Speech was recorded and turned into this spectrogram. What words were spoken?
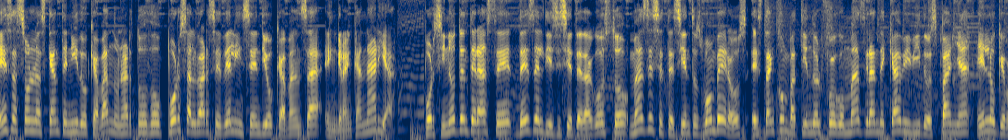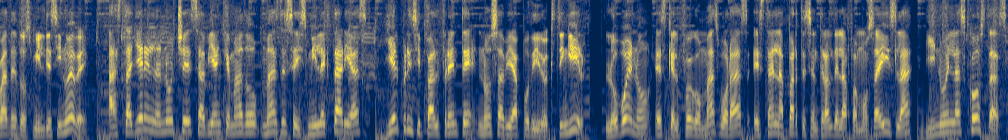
Esas son las que han tenido que abandonar todo por salvarse del incendio que avanza en Gran Canaria. Por si no te enteraste, desde el 17 de agosto, más de 700 bomberos están combatiendo el fuego más grande que ha vivido España en lo que va de 2019. Hasta ayer en la noche se habían quemado más de 6.000 hectáreas y el principal frente no se había podido extinguir. Lo bueno es que el fuego más voraz está en la parte central de la famosa isla y no en las costas,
